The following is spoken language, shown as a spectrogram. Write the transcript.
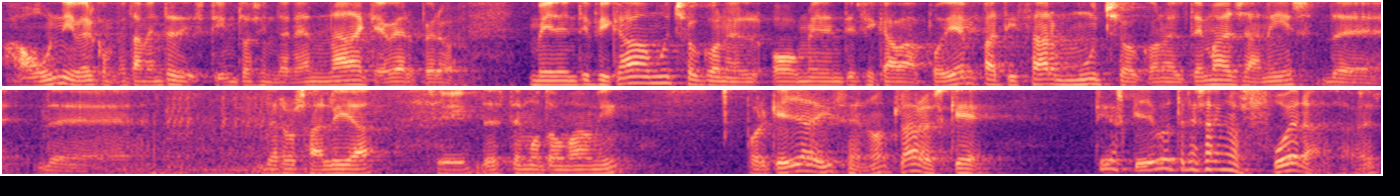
a un nivel completamente distinto, sin tener nada que ver, pero me identificaba mucho con el, o me identificaba, podía empatizar mucho con el tema Janice de, de, de Rosalía, Sí. de este Motomami, porque ella dice, ¿no? Claro, es que, tío, es que llevo tres años fuera, ¿sabes?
